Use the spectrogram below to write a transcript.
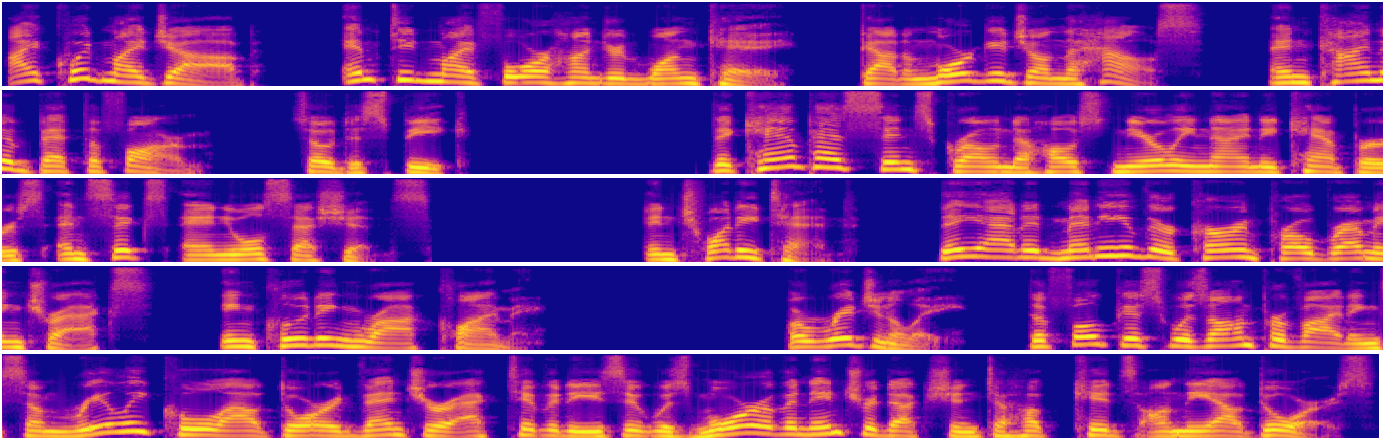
I quit my job, emptied my 401k, got a mortgage on the house, and kind of bet the farm, so to speak. The camp has since grown to host nearly 90 campers and six annual sessions. In 2010, they added many of their current programming tracks, including rock climbing. Originally, the focus was on providing some really cool outdoor adventure activities. It was more of an introduction to hook kids on the outdoors,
